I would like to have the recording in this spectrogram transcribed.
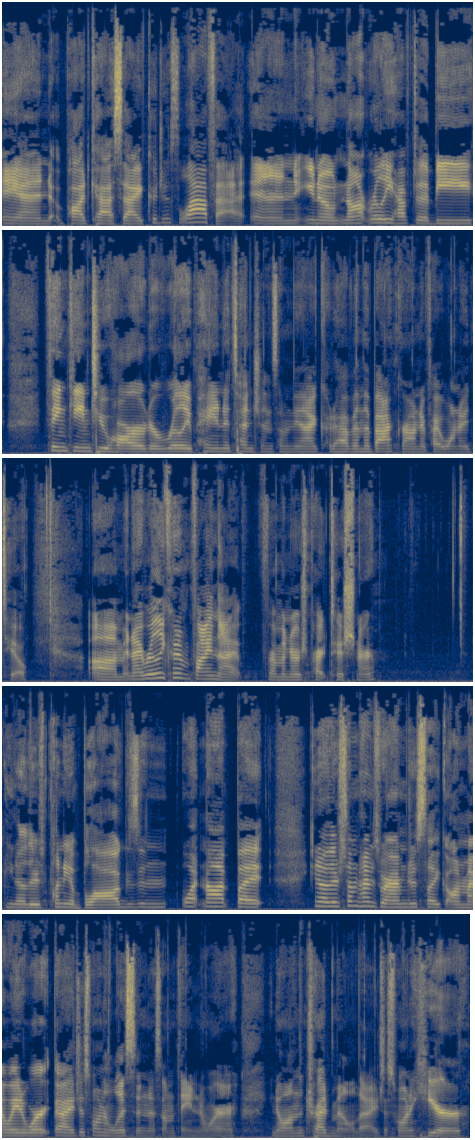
and a podcast that I could just laugh at and, you know, not really have to be thinking too hard or really paying attention, something I could have in the background if I wanted to. Um, and I really couldn't find that from a nurse practitioner you know, there's plenty of blogs and whatnot, but you know, there's sometimes where I'm just like on my way to work that I just want to listen to something, or you know, on the treadmill that I just want to hear.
